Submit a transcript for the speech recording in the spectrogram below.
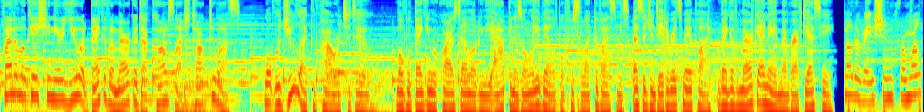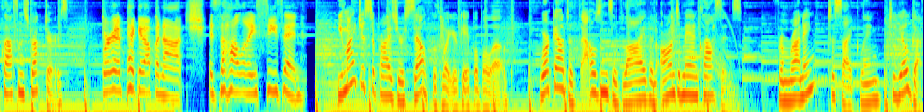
Find a location near you at bankofamerica.com slash talk to us. What would you like the power to do? Mobile banking requires downloading the app and is only available for select devices. Message and data rates may apply. Bank of America and a member FDIC. Motivation from world-class instructors. We're going to pick it up a notch. It's the holiday season. You might just surprise yourself with what you're capable of. Work out to thousands of live and on-demand classes. From running to cycling to yoga.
